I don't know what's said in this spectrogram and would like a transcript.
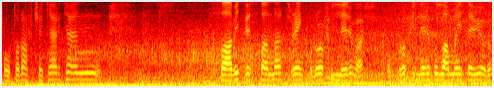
Fotoğraf çekerken sabit ve standart renk profilleri var. O profilleri kullanmayı seviyorum.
